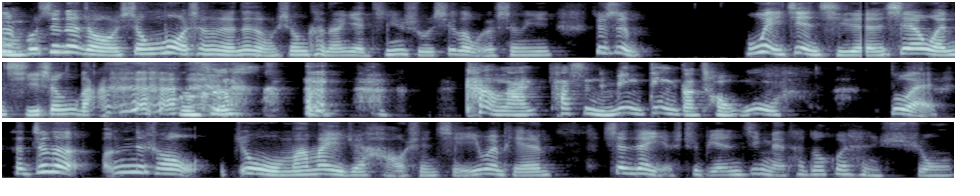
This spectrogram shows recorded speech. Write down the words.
是哦，不是那种凶陌生人那种凶，可能也听熟悉了我的声音，就是未见其人，先闻其声吧。嗯 看来它是你命定的宠物。对，他真的，呃那时候就我妈妈也觉得好神奇，因为别人现在也是别人进来，他都会很凶，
